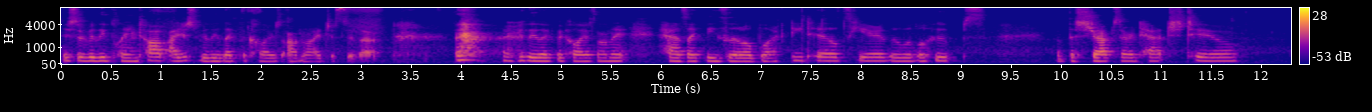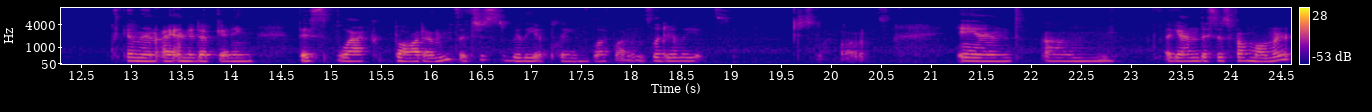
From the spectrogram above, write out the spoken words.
this is a really plain top. I just really like the colors. I don't know, I just did that. I really like the colors on it. it. Has like these little black details here, the little hoops that the straps are attached to. And then I ended up getting this black bottoms. It's just really a plain black bottoms. Literally, it's just black bottoms. And um, again, this is from Walmart.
